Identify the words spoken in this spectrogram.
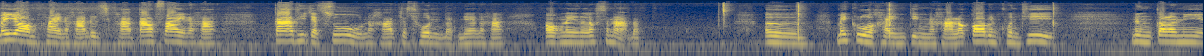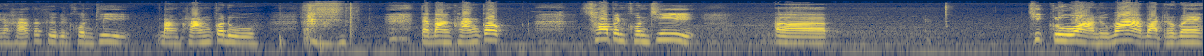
ไม่ยอมใครนะคะ ดูสิคะกล้าไฟนะคะกล้าที่จะสู้นะคะ จะชนแบบเนี้ยนะคะ ออกในลักษณะแบบ เออ ไม่กลัวใครจริง ๆ นะคะ แล้วก็เป็นคนที่หนึ่งกรณีนะคะ ก็คือเป็นคนที่บางครั้งก็ดู แต่บางครั้งก็ชอบเป็นคนที่เอ่อที่กลัวหรือว่าหวาดระแวง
